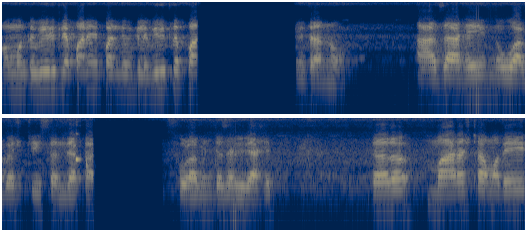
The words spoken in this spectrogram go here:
मग म्हणतो विहिरीतल्या पाण्याने पाणी देऊन केलं. विहिरीतलं पाणी मित्रांनो आज आहे नऊ ऑगस्टची संध्याकाळ सोळा मिनिटं झालेली आहेत. तर महाराष्ट्रामध्ये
